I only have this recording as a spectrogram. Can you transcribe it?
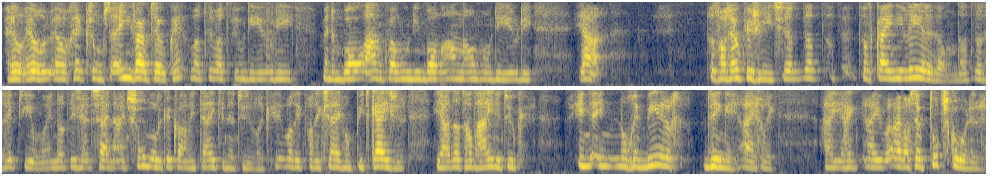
heel, heel, heel gek, soms de eenvoud ook, hè. Wat, wat, hoe, die, hoe die met een bal aankwam, hoe die een bal aannam, hoe die, hoe die... Ja, dat was ook weer zoiets. Dat, dat, dat, dat kan je niet leren dan. Dat, dat heeft die jongen. En dat is, het zijn uitzonderlijke kwaliteiten natuurlijk. Wat ik, wat ik zei van Piet Keizer. Ja, dat had hij natuurlijk in, in, nog in meer dingen eigenlijk. Hij, hij, hij, hij was ook topscorer.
